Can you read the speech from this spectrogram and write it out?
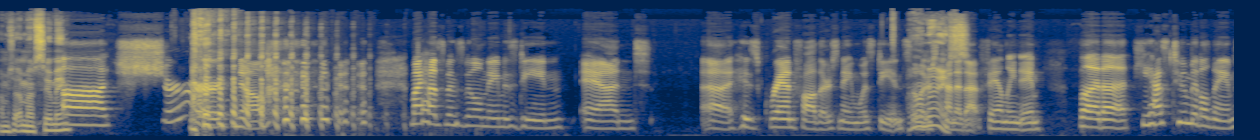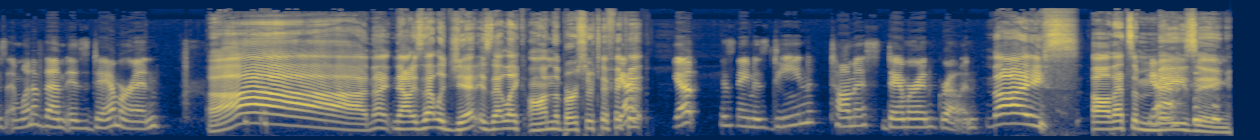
I'm, I'm assuming. Uh sure. no. My husband's middle name is Dean and uh his grandfather's name was Dean. So Oh, there's nice. kind of that family name. But uh he has two middle names and one of them is Dameron. ah, now is that legit? Is that like on the birth certificate? Yep. His name is Dean Thomas Dameron Groen. Nice. Oh, that's amazing.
